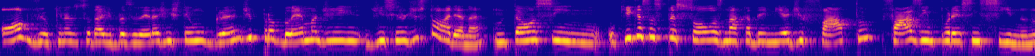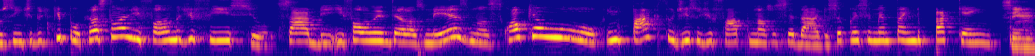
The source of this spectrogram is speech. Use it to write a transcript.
óbvio que na sociedade brasileira a gente tem um grande problema de, de ensino de história, né? Então, assim, o que que essas pessoas na academia de fato fazem por esse ensino? No sentido de, tipo, elas estão ali falando difícil, sabe? E falando entre elas mesmas, qual que é o impacto disso de fato na sociedade? O seu conhecimento tá indo para quem? Sim.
